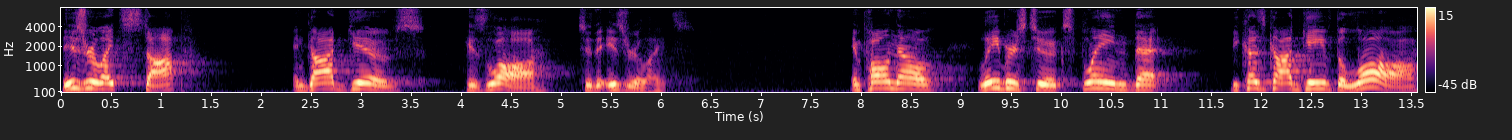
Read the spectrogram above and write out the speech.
the Israelites stop, and God gives his law to the Israelites. And Paul now labors to explain that because God gave the law,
